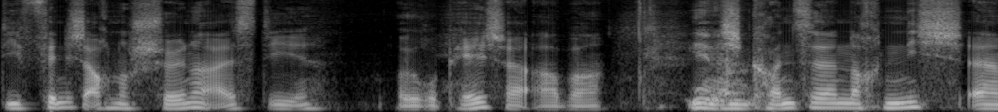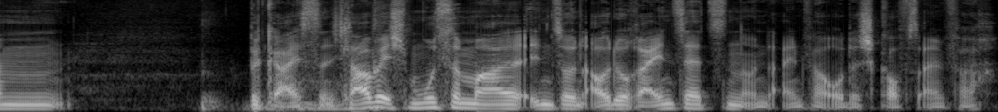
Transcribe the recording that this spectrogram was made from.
Die finde ich auch noch schöner als die europäische, aber ja, ich konnte noch nicht ähm, begeistern. Ich glaube, ich muss mal in so ein Auto reinsetzen und einfach, oder ich kauf's einfach.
